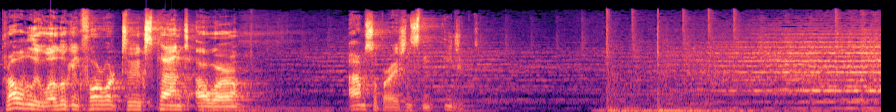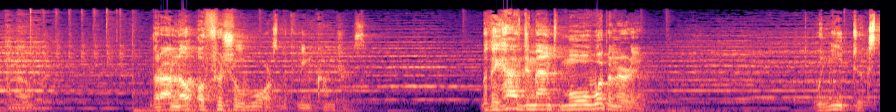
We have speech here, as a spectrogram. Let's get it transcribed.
Probably we're looking forward to expand our arms operations in Egypt. I know there are no official wars between countries, but they have demand more weaponry. We need to expand.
